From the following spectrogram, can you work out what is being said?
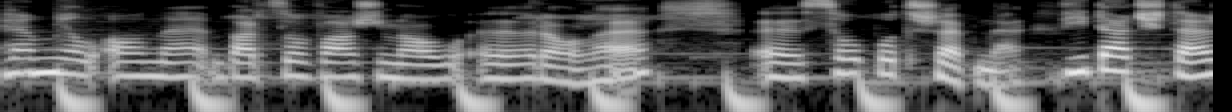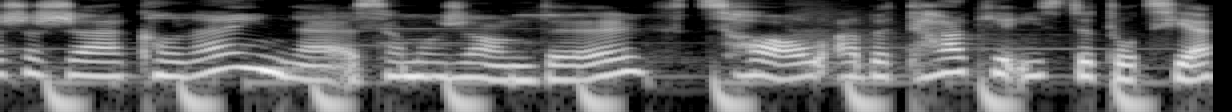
pełnią one bardzo ważną rolę, są potrzebne. Widać też, że kolejne samorządy chcą, aby takie instytucje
